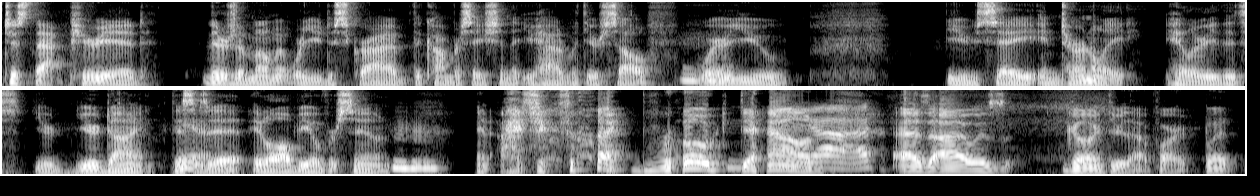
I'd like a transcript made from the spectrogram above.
just that period there's a moment where you describe the conversation that you had with yourself mm-hmm. where you you say internally hillary this you're you're dying this yeah. is it it'll all be over soon mm-hmm. and i just like broke down yeah. as i was going through that part but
